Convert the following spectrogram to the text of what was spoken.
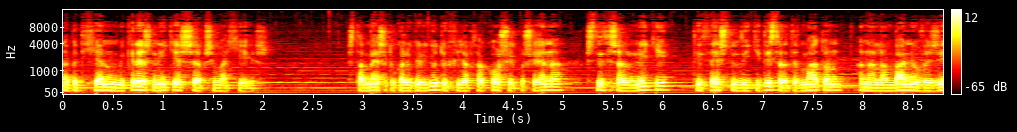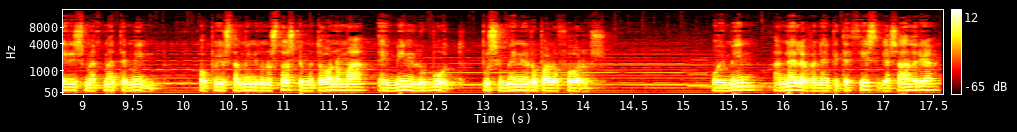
να πετυχαίνουν μικρές νίκες σε αψημαχίες. Στα μέσα του καλοκαιριού του 1821, στη Θεσσαλονίκη, τη θέση του διοικητή στρατευμάτων αναλαμβάνει ο Βεζίρης Μεχμέτ Εμίν, ο οποίος θα μείνει γνωστός και με το όνομα Εμίν Λουμπούτ, που σημαίνει ροπαλοφόρος. Ο Εμίν ανέλαβε να επιτεθεί στην Κασάνδρεια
